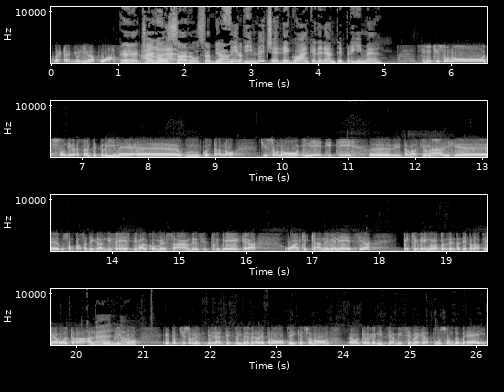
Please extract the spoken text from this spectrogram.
la cagnolina Pois. Eh, c'è Allora, rossa, rossa e bianca. Senti, invece leggo anche delle anteprime. Sì, ci sono, ci sono diverse anteprime. Eh, mh, quest'anno ci sono inediti eh, internazionali che sono passati grandi festival come il Sundance, il Tribeca o anche Cannes e Venezia e che vengono presentati per la prima volta al bello. pubblico. E poi ci sono delle anteprime vere e proprie che, sono, eh, che organizziamo insieme a Cartoons on the Bay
